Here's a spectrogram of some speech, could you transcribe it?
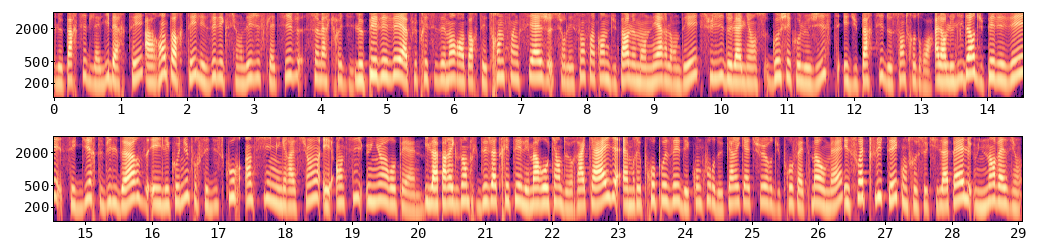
le Parti de la Liberté, a remporté les élections législatives ce mercredi. Le PVV a plus précisément remporté 35 sièges sur les 150 du Parlement néerlandais, suivi de l'Alliance gauche écologiste et du Parti de centre droit. Alors le leader du PVV, c'est Geert Wilders et il est connu pour ses discours anti-immigration et anti-Union européenne. Il a par exemple déjà traité les Marocains de racailles, aimerait proposer des concours de caricature du prophète Mahomet et souhaite lutter contre ce qu'il appelle une invasion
